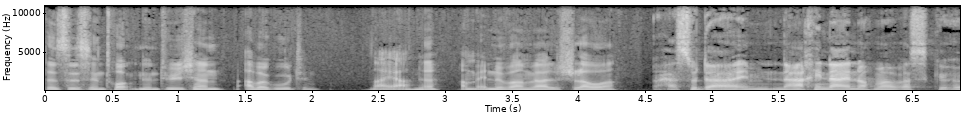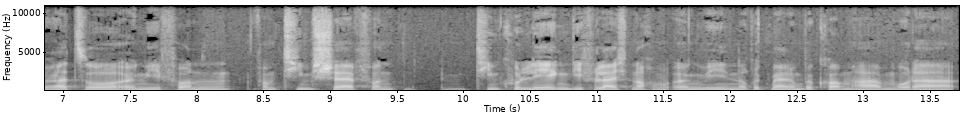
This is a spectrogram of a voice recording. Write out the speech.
das ist in trockenen Tüchern. Aber gut, naja, ne? am Ende waren wir alle schlauer. Hast du da im Nachhinein nochmal was gehört, so irgendwie von, vom Teamchef, von Teamkollegen, die vielleicht noch irgendwie eine Rückmeldung bekommen haben? Oder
